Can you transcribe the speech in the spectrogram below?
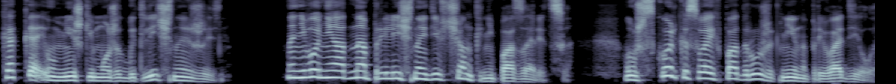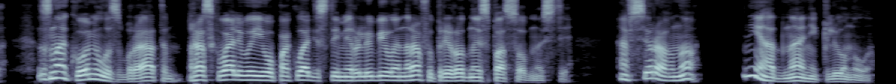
какая у Мишки может быть личная жизнь? На него ни одна приличная девчонка не позарится. Уж сколько своих подружек Нина приводила. Знакомила с братом, расхваливая его покладистый миролюбивый нрав и природные способности. А все равно ни одна не клюнула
